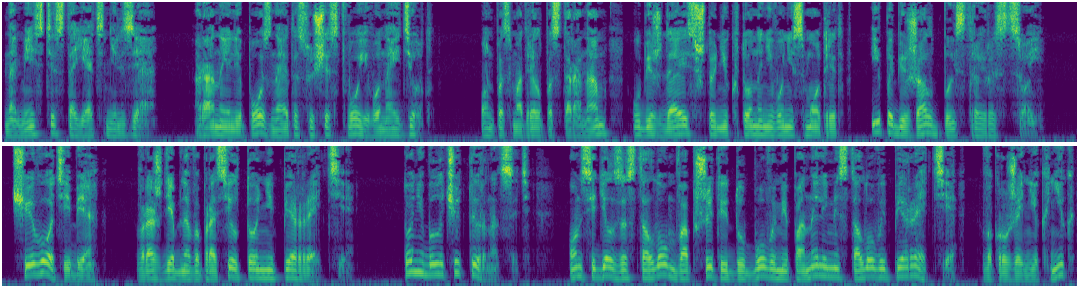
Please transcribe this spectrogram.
На месте стоять нельзя. Рано или поздно это существо его найдет. Он посмотрел по сторонам, убеждаясь, что никто на него не смотрит, и побежал быстрой рысцой. «Чего тебе?» — враждебно вопросил Тони Перетти. Тони было 14. Он сидел за столом в обшитой дубовыми панелями столовой Перетти в окружении книг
